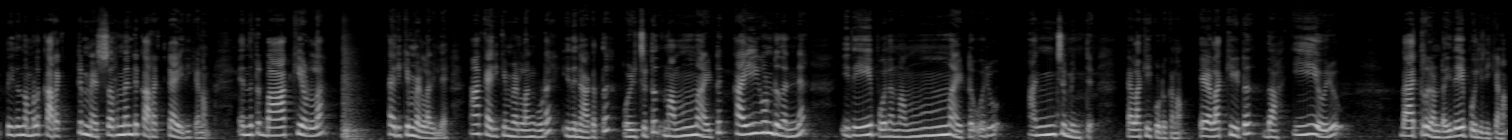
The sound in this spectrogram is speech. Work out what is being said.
അപ്പോൾ ഇത് നമ്മൾ കറക്റ്റ് മെഷർമെന്റ് കറക്റ്റായിരിക്കണം എന്നിട്ട് ബാക്കിയുള്ള കരിക്കും വെള്ളമില്ലേ ആ കരിക്കും വെള്ളം കൂടെ ഇതിനകത്ത് ഒഴിച്ചിട്ട് നന്നായിട്ട് കൈകൊണ്ട് തന്നെ ഇതേപോലെ നന്നായിട്ട് ഒരു അഞ്ച് മിനിറ്റ് ഇളക്കി കൊടുക്കണം. ഇളക്കിയിട്ട് ദാ ഈ ഒരു ബാറ്റർ കണ്ടോ? ഇതേപോലെ ഇരിക്കണം.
